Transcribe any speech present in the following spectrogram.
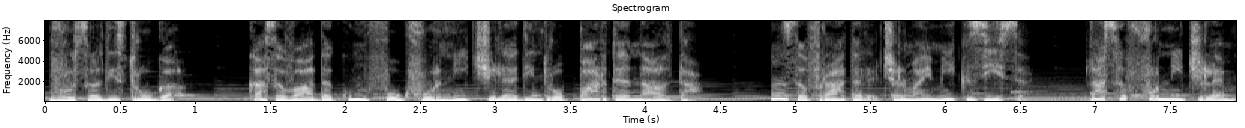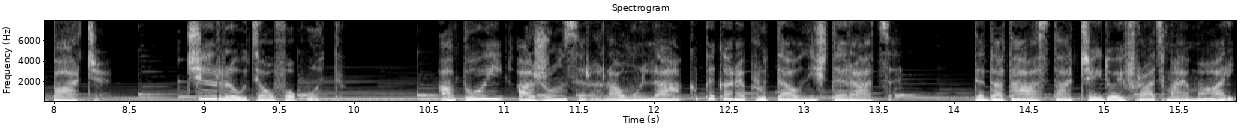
vrut să-l distrugă, ca să vadă cum fug furnicile dintr-o parte în alta. Însă fratele cel mai mic zise, lasă furnicile în pace. Ce rău ți-au făcut? Apoi ajunseră la un lac pe care pluteau niște rațe. De data asta, cei doi frați mai mari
